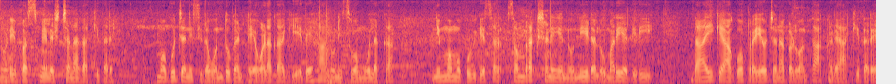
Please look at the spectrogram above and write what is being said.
ನೋಡಿ, ಬಸ್ ಮೇಲೆ ಎಷ್ಟು ಚೆನ್ನಾಗಿ ಹಾಕಿದ್ದಾರೆ. ಮಗು ಜನಿಸಿದ ಒಂದು ಗಂಟೆ ಒಳಗಾಗಿ ಎದೆ ಹಾಲುಣಿಸುವ ಮೂಲಕ ನಿಮ್ಮ ಮಗುವಿಗೆ ಸಂರಕ್ಷಣೆಯನ್ನು ನೀಡಲು ಮರೆಯದಿರಿ. ತಾಯಿಗೆ ಆಗುವ ಪ್ರಯೋಜನಗಳು ಅಂತ ಆ ಕಡೆ ಹಾಕಿದ್ದಾರೆ.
